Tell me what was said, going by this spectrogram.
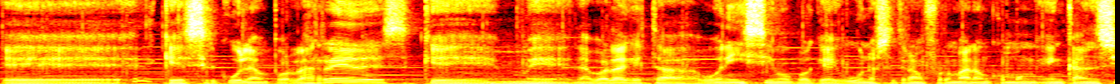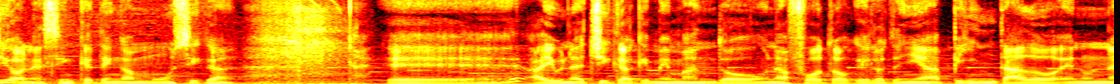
Eh, que circulan por las redes, que la verdad que está buenísimo porque algunos se transformaron como en canciones sin que tengan música. Eh, hay una chica que me mandó una foto que lo tenía pintado en un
